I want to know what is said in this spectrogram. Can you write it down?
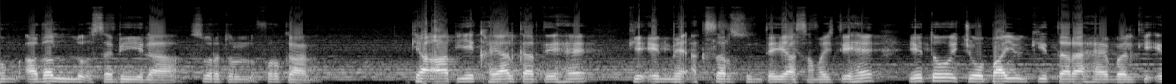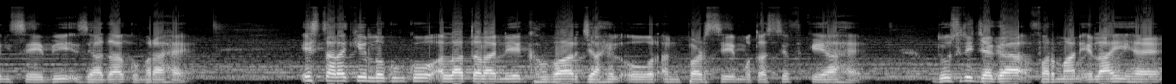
هم اضل سبیلا۔ سورة الفرقان۔ کیا آپ یہ خیال کرتے ہیں کہ ان میں اکثر سنتے یا سمجھتے ہیں؟ یہ تو چوپایوں کی طرح ہے، بلکہ ان سے بھی زیادہ گمراہ ہے۔ اس طرح کے لوگوں کو اللہ تعالیٰ نے گھنوار جاہل اور ان پڑھ سے متصف کیا ہے۔ دوسری جگہ فرمان الہی ہے،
